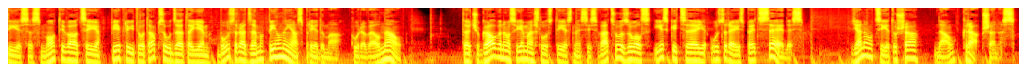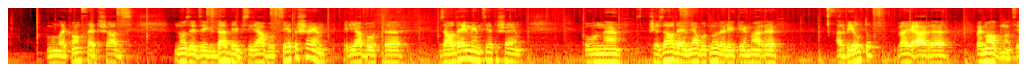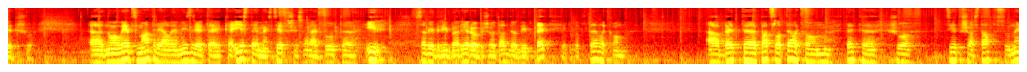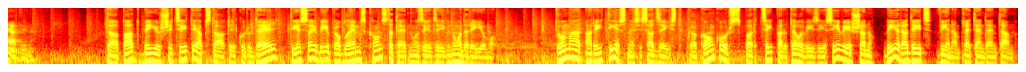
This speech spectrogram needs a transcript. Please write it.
Tiesas motivācija, piekrītot apsūdzētajiem, būs redzama pilnajā spriedumā, kura vēl nav. Taču galvenos iemeslus tiesnesis Vecozols ieskicēja uzreiz pēc sēdes. Ja nav cietušā, nav krāpšanas. Un, lai konstatētu šādas noziedzīgas darbības, ir jābūt cietušajam, ir jābūt uh, zaudējumiem cietušajam. Un, uh, šie zaudējumi jābūt nodarītiem ar, ar viltu vai ar uh, vai maldinot cietušo. Eh, no lietas materiāliem izrietēja, ka iespējamais cietušais varētu būt eh, ir sabiedrība ar ierobežotu atbildību TET, jeb Latvijas Telekom. Bet pats Latvijas Telekom TET šo cietušā statusu neatzina. Tāpat bijuši citi apstākļi, kuru dēļ tiesai bija problēmas konstatēt noziedzīgu nodarījumu. Tomēr arī tiesnesis atzīst, ka konkurss par ciparu televīzijas ieviešanu bija radīts vienam pretendentam.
